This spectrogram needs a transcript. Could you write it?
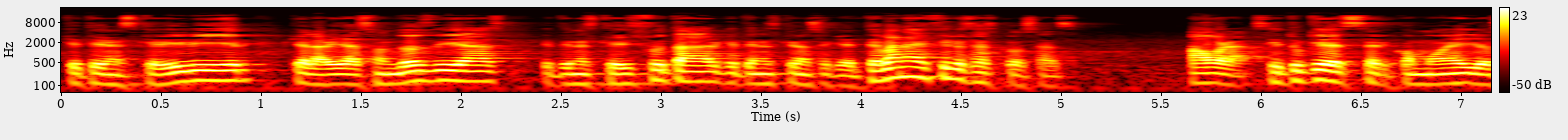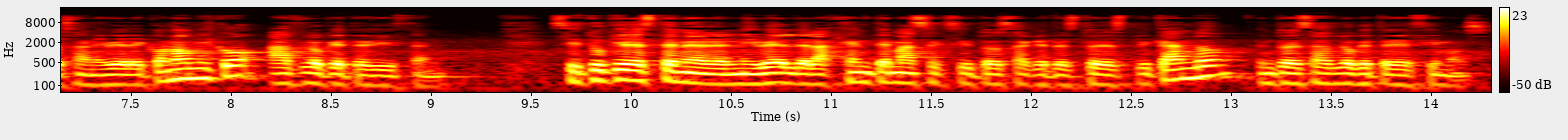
que tienes que vivir, que la vida son dos días, que tienes que disfrutar, que tienes que no sé qué. Te van a decir esas cosas. Ahora, si tú quieres ser como ellos a nivel económico, haz lo que te dicen. Si tú quieres tener el nivel de la gente más exitosa que te estoy explicando, entonces haz lo que te decimos.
